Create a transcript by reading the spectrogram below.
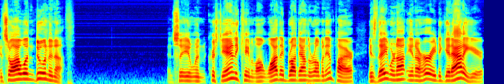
And so I wasn't doing enough. And see, when Christianity came along, why they brought down the Roman Empire is they were not in a hurry to get out of here.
